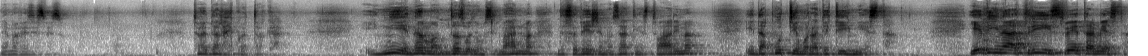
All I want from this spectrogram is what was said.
nema veze s vezom. To je daleko od toga. I nije nama dozvoljeno muslimanima da se vežemo za tim stvarima i da putimo radi tih mjesta. Jedina tri sveta mjesta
